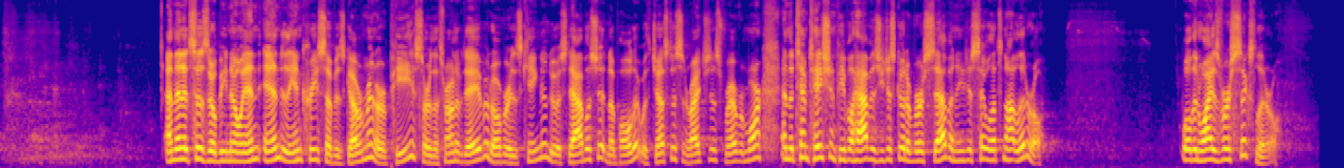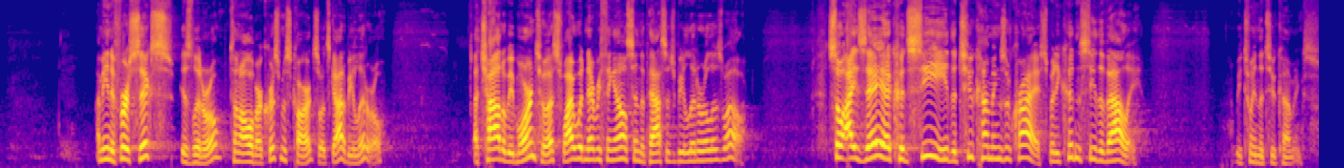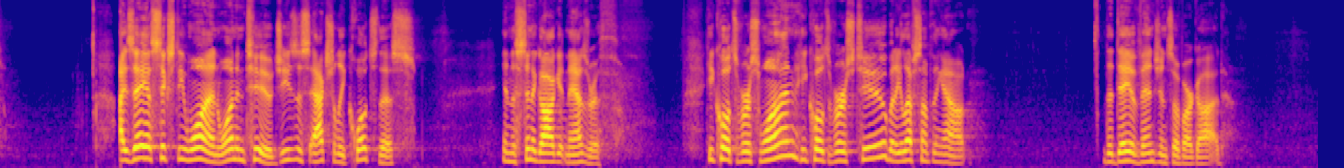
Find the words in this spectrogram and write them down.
And then it says there'll be no end, end to the increase of his government or peace or the throne of David over his kingdom to establish it and uphold it with justice and righteousness forevermore. And the temptation people have is you just go to verse 7 and you just say, well, that's not literal. Well, then why is verse 6 literal? I mean, if verse 6 is literal, it's on all of our Christmas cards, so it's got to be literal. A child will be born to us. Why wouldn't everything else in the passage be literal as well? So Isaiah could see the two comings of Christ, but he couldn't see the valley between the two comings. Isaiah 61, 1 and 2, Jesus actually quotes this in the synagogue at Nazareth. He quotes verse 1, he quotes verse 2, but he left something out. The day of vengeance of our God.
